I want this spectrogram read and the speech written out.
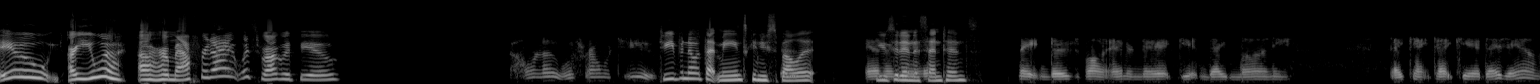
Ew, are you a, a hermaphrodite? What's wrong with you? I don't know, what's wrong with you? Do you even know what that means? Can you spell it? Use it in a sentence? Meeting dudes upon the internet, getting their money. They can't take care of their damn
